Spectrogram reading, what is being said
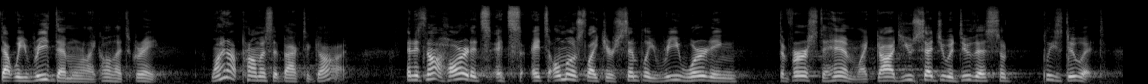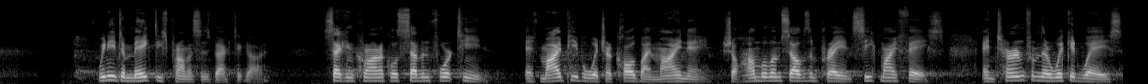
that we read them and we're like, oh, that's great. Why not promise it back to God? And it's not hard. It's, it's, it's almost like you're simply rewording the verse to him like, God, you said you would do this, so please do it. We need to make these promises back to God. Second Chronicles 7:14. If my people which are called by my name shall humble themselves and pray and seek my face and turn from their wicked ways,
